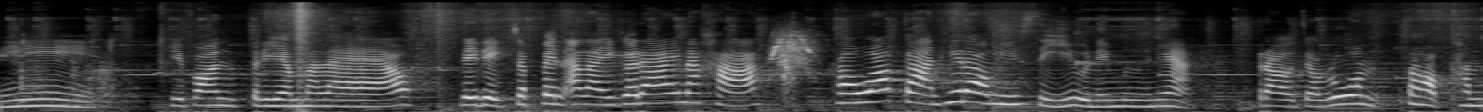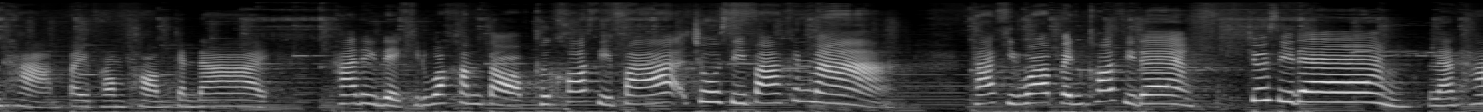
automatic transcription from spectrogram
นี่พี่ฟอนเตรียมมาแล้ว เด็กๆจะเป็นอะไรก็ได้นะคะ เพราะว่าการที่เรามีสีอยู่ในมือเนี่ย เราจะร่วมตอบคำถามไปพร้อมๆกันได้ ถ้าเด็กๆคิดว่าคำตอบคือข้อสีฟ้าชูสีฟ้าขึ้นมา ถ้าคิดว่าเป็นข้อสีแดง ชูสีแดง และถ้า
